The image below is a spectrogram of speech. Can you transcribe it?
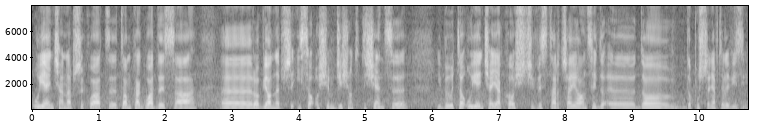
ujęcia na przykład e, Tomka Gładysa e, robione przy ISO 80 tysięcy i były to ujęcia jakości wystarczającej do, e, do, do puszczenia w telewizji.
